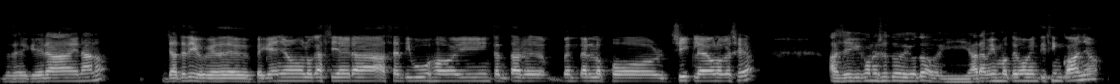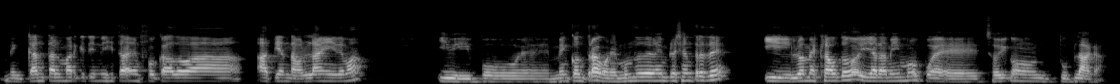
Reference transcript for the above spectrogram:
desde que era enano. Ya te digo que desde pequeño lo que hacía era hacer dibujos e intentar venderlos por chicle o lo que sea. Así que con eso te digo todo. Y ahora mismo tengo 25 años, me encanta el marketing digital enfocado a, a tiendas online y demás y pues me he encontrado con el mundo de la impresión 3D y lo he mezclado todo y ahora mismo pues estoy con tu placa.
